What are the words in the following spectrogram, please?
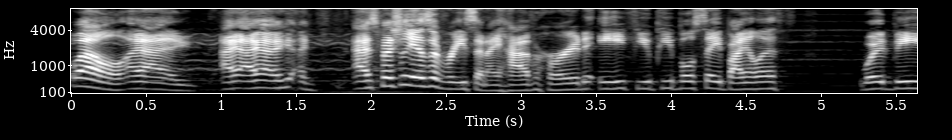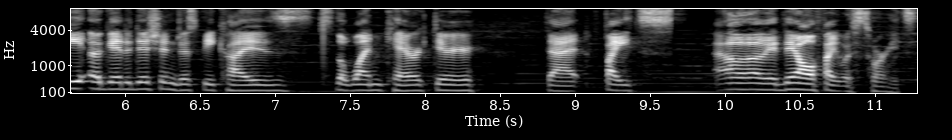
Well, I, I, I, I, especially as of recent, I have heard a few people say Byleth would be a good addition just because it's the one character that fights. Oh, I mean, they all fight with swords,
